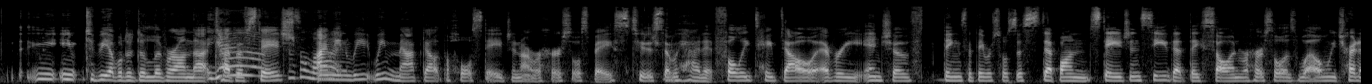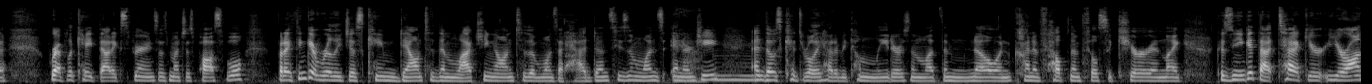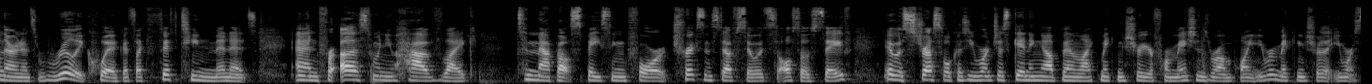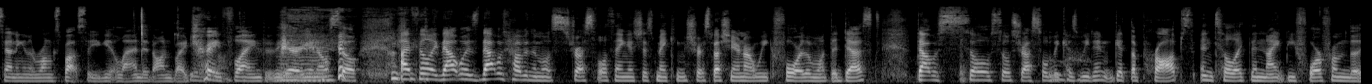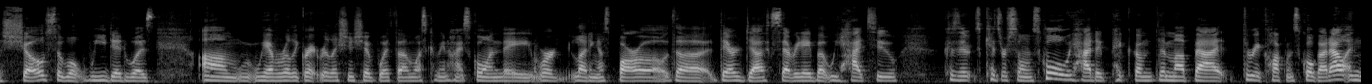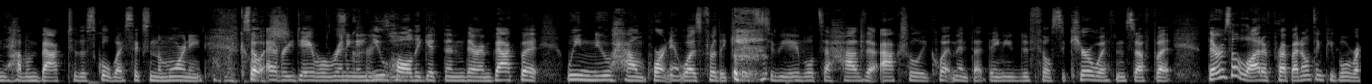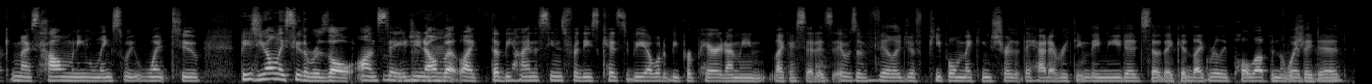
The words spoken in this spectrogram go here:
to be able to deliver on that type of stage. I mean, we we mapped out the whole stage in our rehearsal space too, so we had it fully taped out every inch of things that they were supposed to step on stage and see that they saw in rehearsal as well. And we try to replicate that experience as much as possible. But I think it really just came down to them latching on to the ones that had done season one's energy, and those kids really had to become leaders and let them know and kind of help them feel secure and like because when you get that tech, you're you're on there and it's really quick. It's like 15 minutes, and for us, when you have like to map out spacing for tricks and stuff so it's also safe. It was stressful because you weren't just getting up and like making sure your formations were on point. You were making sure that you weren't standing in the wrong spot so you get landed on by Trey flying through the air, you know. So I feel like that was that was probably the most stressful thing is just making sure, especially in our week four, the one with the desks, that was so so stressful because we didn't get the props until like the night before from the show. So what we did was um, we have a really great relationship with um, West Covina High School, and they were letting us borrow the their desks every day. But we had to, because kids were still in school, we had to pick them, them up at three o'clock when school got out and have them back to the school by six in the morning. so every day we're renting a U-Haul to get them there and back. But we knew how important it was for the kids to be able to have the actual equipment that they needed to feel secure with and stuff. But there was a lot of prep. I don't think people recognize how many links we went to because you only see the result on stage, you know. But like the behind the scenes for these kids to be able to be prepared. I mean, like I said, it's, it was a village of people making sure that they had everything they needed so they could like really pull up in the way they did.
